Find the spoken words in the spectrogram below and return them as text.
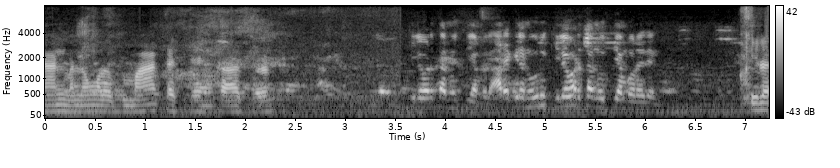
நான் வந்து உங்களுக்கு மார்க்கெட்டை காட்டுறேன். கிலோ எடுத்தா நூற்றி ஐம்பது. அரை கிலோ நூறு கிலோ எடுத்தா நூற்றி ஐம்பது ரூபாய் கிலோ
